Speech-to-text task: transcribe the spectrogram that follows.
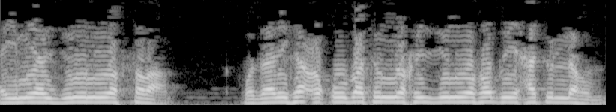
أي من الجنون والصرع وذلك عقوبة وخزي وفضيحة لهم.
